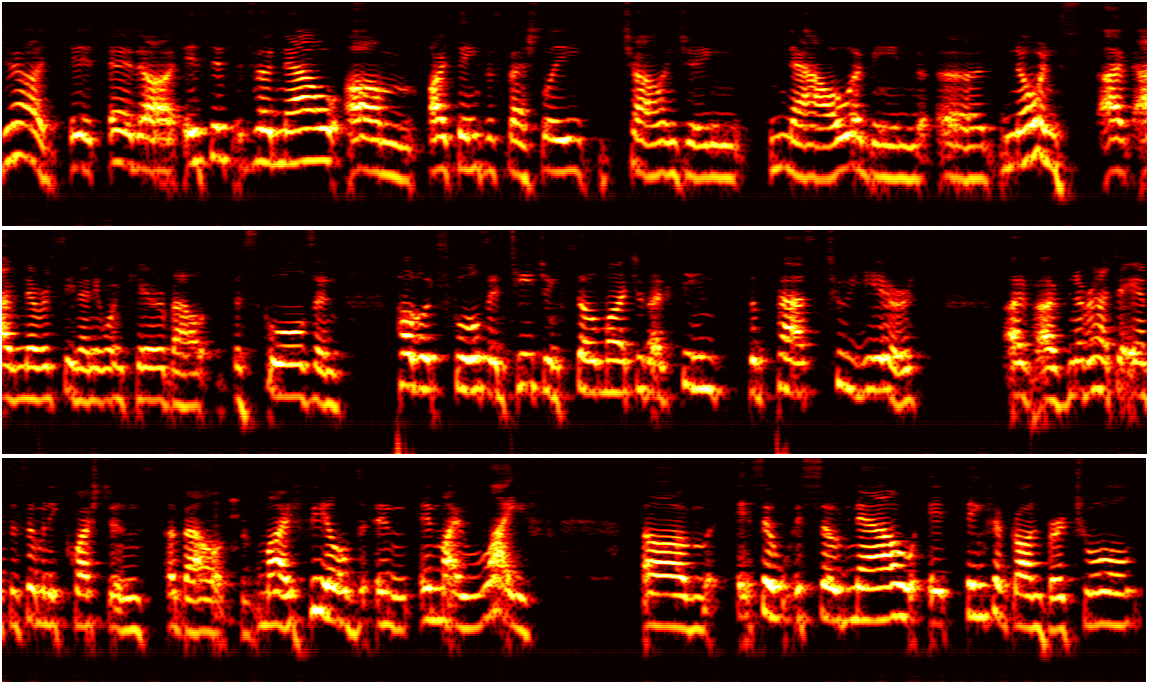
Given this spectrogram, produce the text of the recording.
yeah, it and uh, is this so now? Um, are things especially challenging now? I mean, uh, no one's. I've I've never seen anyone care about the schools and public schools and teaching so much as I've seen the past two years. I've I've never had to answer so many questions about my field in in my life. Um, so so now it things have gone virtual,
